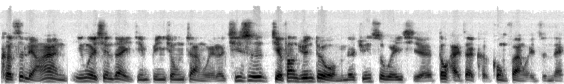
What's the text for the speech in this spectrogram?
可是两岸因为现在已经兵凶战危了，其实解放军对我们的军事威胁都还在可控范围之内。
